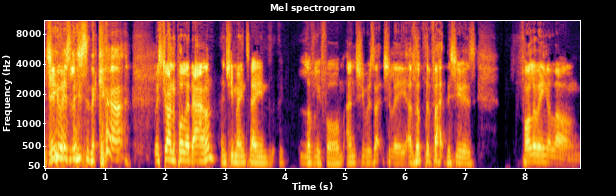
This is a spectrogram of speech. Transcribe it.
She was listening. The cat was trying to pull her down, and she maintained lovely form. And she was actually, I love the fact that she was following along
